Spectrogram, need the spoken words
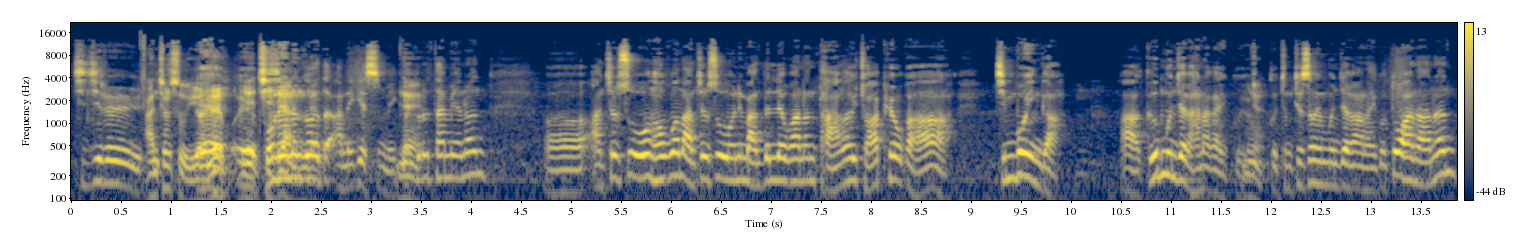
지지를 안철수 의원을 예, 예, 예, 보내는. 것 아니겠습니까? 네. 그렇다면은 어, 안철수 의원 혹은 안철수 의원이 만들려고 하는 당의 좌표가 진보인가? 아, 그 문제가 하나가 있고요. 네. 그 정체성의 문제가 하나 있고 또 하나는 뭐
